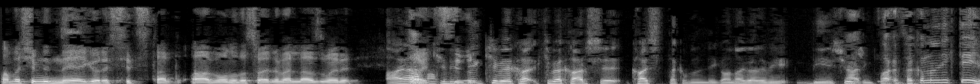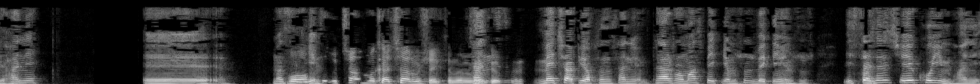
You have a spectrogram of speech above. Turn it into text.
Ama şimdi neye göre sit start abi onu da söylemen lazım hani. Aynen. Kime, receiver. kime, kime karşı kaç takımın ligi ona göre bir değişiyor Ya, çünkü. ta- takımın lig değil hani eee nasıl Bu diyeyim? hafta uçar mı kaçar mı şeklinde mi bakıyorum? Kendiniz matchup yapsanız hani performans bekliyor musunuz, beklemiyor musunuz? İsterseniz şeye koyayım hani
